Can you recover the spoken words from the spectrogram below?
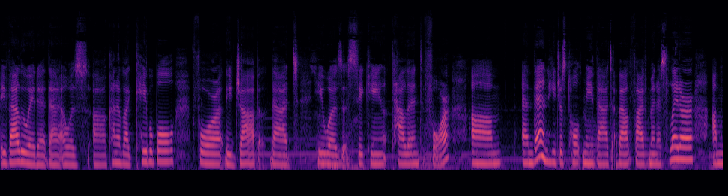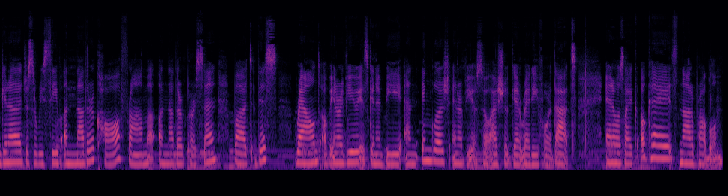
evaluated that I was uh, kind of like capable for the job that he was seeking talent for. Um, and then he just told me that about five minutes later, I'm gonna just receive another call from another person. But this round of interview is gonna be an English interview, so I should get ready for that. And I was like, okay, it's not a problem.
